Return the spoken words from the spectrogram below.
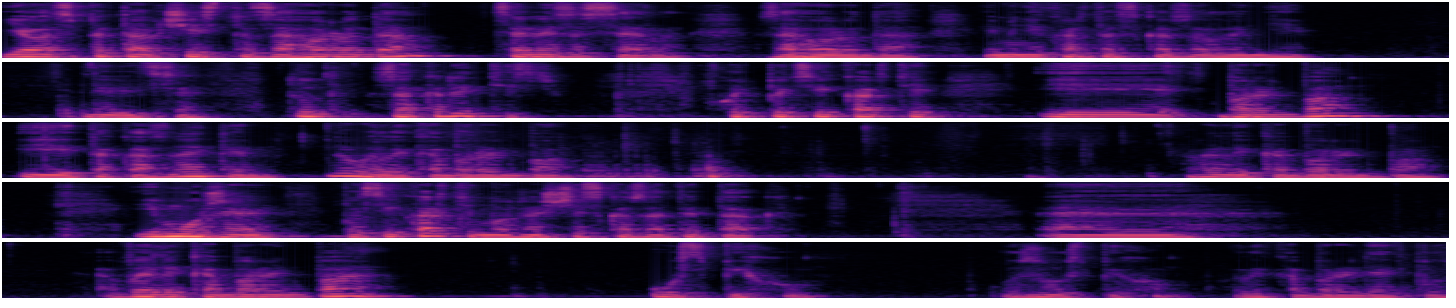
Я вас питав чисто за города, це не за села, за города. І мені карта сказала ні. Дивіться, тут закритість. Хоч по цій карті і боротьба, і така, знаєте, ну, велика боротьба. Велика боротьба. І може, по цій карті можна ще сказати так. Е, велика боротьба успіху. З успіхом. Велика боротьба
